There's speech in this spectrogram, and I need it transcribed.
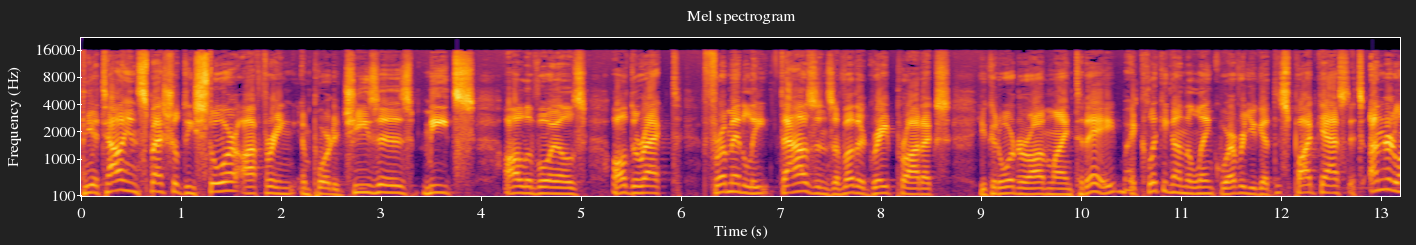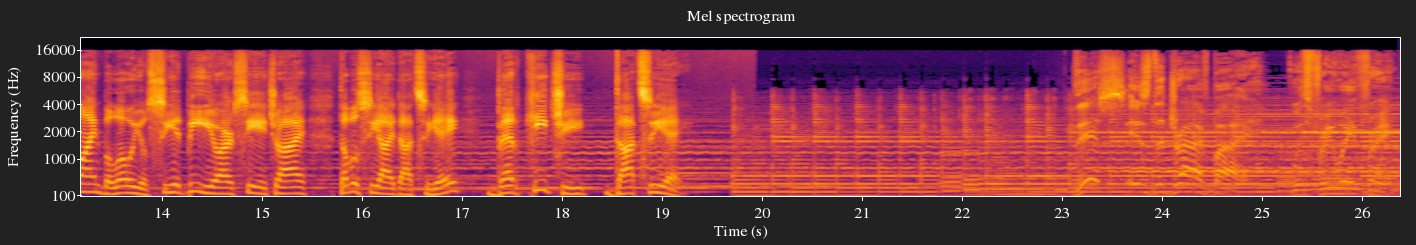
the Italian specialty store offering imported cheeses, meats, olive oils, all direct from Italy, thousands of other great products. You could order online today by clicking on the link wherever you get this podcast. It's underlined below. You'll see it B E R C H I C I.ca, Berchicci.ca. This is the Drive By with Freeway Frank.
